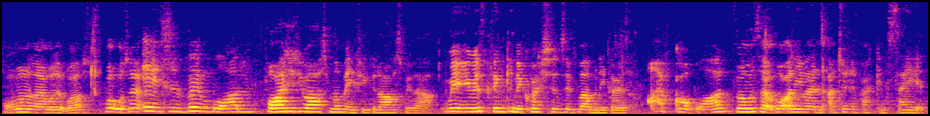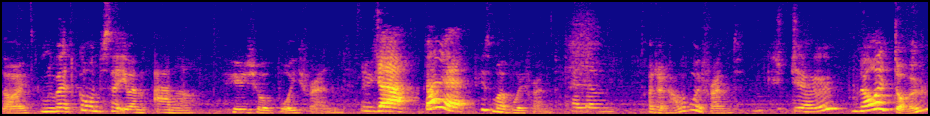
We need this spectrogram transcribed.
I want to know what it was. What was it? It's the ring one. Why did you ask Mummy if you could ask me that? We he was thinking of questions with Mum and he goes, I've got one. Mum was like, what? And he went, I don't know if I can say it though. And we went, go on to say it. You went, Anna, who's your boyfriend? Yeah. Say it. Who's my boyfriend? Tell them. I don't have a boyfriend. You do. No, I don't.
